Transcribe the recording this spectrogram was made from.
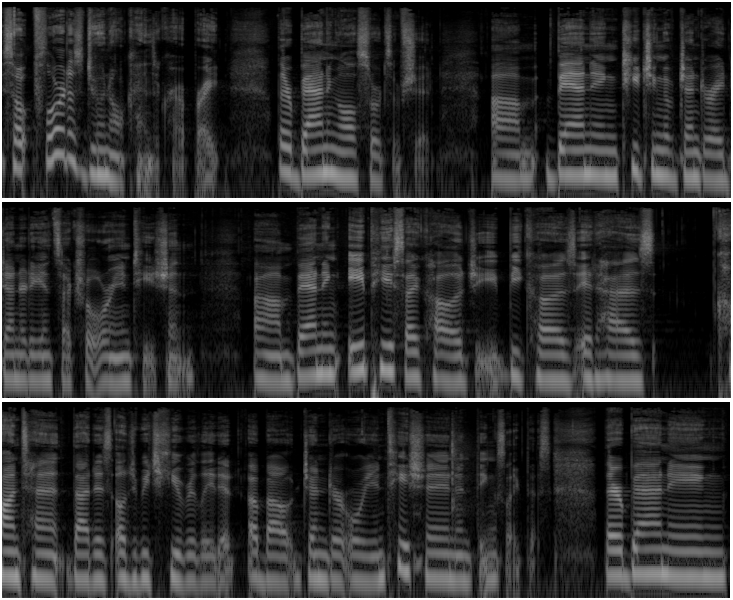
so Florida's doing all kinds of crap, right? They're banning all sorts of shit, um, banning teaching of gender identity and sexual orientation, um, banning AP psychology because it has content that is LGBTQ related about gender orientation and things like this. They're banning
